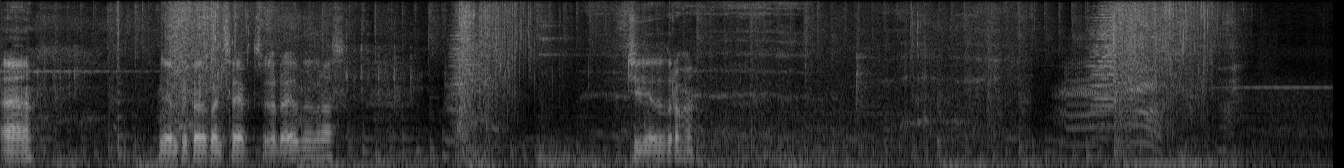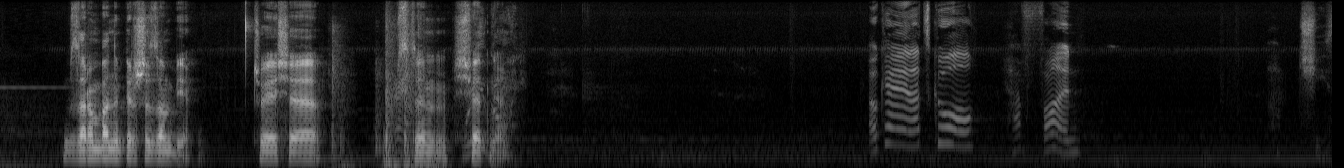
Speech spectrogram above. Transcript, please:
E. Nie wiem tylko do końca jak to jeden raz. Dziwnie to trochę. Zarąbany pierwszy zombie. Czuję się z tym świetnie. going? Okay, that's cool. Have fun. Jesus.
